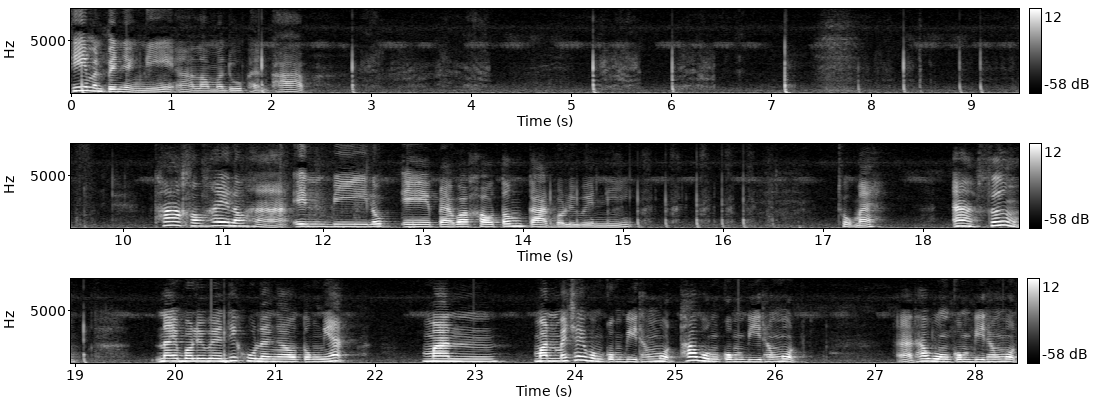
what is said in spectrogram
ที่มันเป็นอย่างนี้ อะ เรามาดูแผนภาพ ถ้าเขาให้เราหา NB ลบ A แปลว่าเขาต้องการบริเวณนี้ ถูกไหมอะ ซึ่งในบริเวณที่ครูแรงเงาตรงเนี้ย มัน มันไม่ใช่วงกลม B ทั้งหมด ถ้าวงกลม B ทั้งหมด อ่า ถ้าวงกลม B ทั้งหมด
